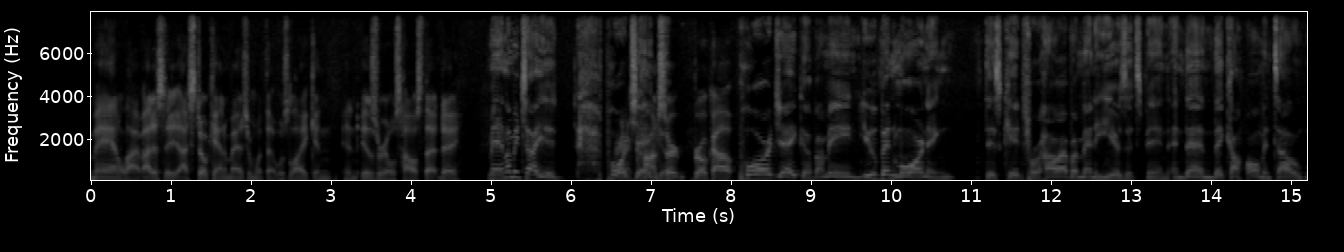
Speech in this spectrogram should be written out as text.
man alive. I just, I still can't imagine what that was like in, in Israel's house that day. Man, let me tell you, poor Jacob. concert broke out. Poor Jacob. I mean, you've been mourning this kid for however many years it's been, and then they come home and tell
